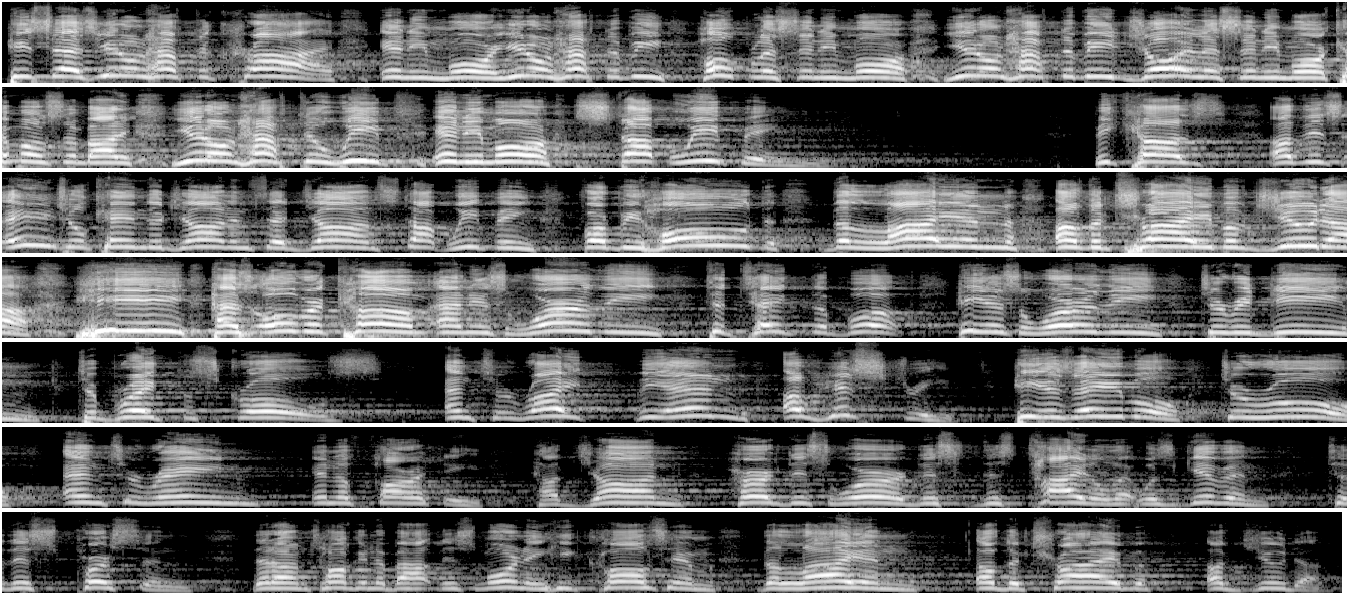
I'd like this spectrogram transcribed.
He says, You don't have to cry anymore. You don't have to be hopeless anymore. You don't have to be joyless anymore. Come on, somebody. You don't have to weep anymore. Stop weeping. Because uh, this angel came to John and said, John, stop weeping, for behold, the lion of the tribe of Judah, he has overcome and is worthy to take the book. He is worthy to redeem, to break the scrolls, and to write the end of history. He is able to rule and to reign in authority. How John heard this word, this, this title that was given to this person that I'm talking about this morning. He calls him the lion of the tribe of Judah.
